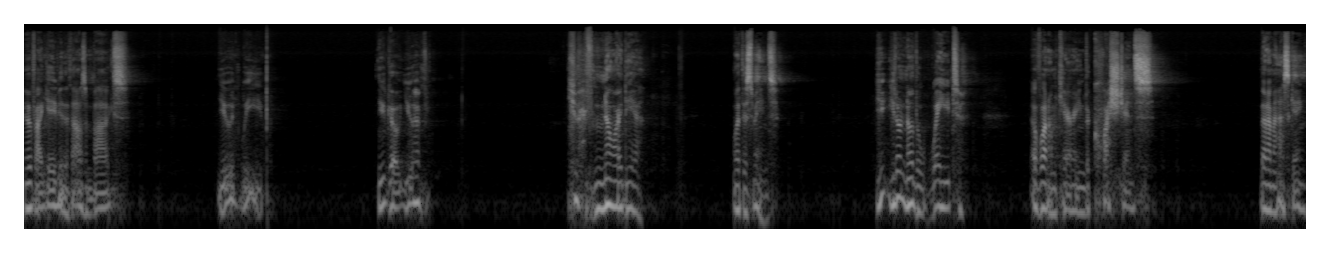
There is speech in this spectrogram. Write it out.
who, If I gave you the thousand bucks, you would weep. You'd go, you have, you have no idea what this means. You, you don't know the weight of what I'm carrying, the questions that I'm asking.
